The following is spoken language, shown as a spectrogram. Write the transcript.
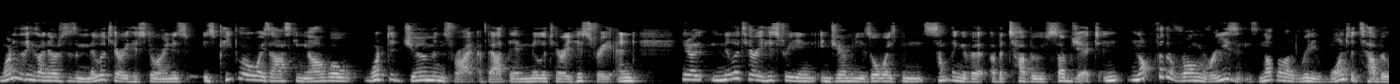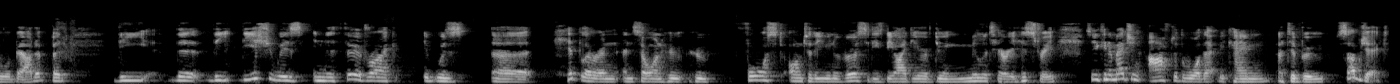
one of the things I notice as a military historian is is people are always asking me, oh, well, what did Germans write about their military history? And you know, military history in, in Germany has always been something of a of a taboo subject, and not for the wrong reasons. Not that I really want a taboo about it, but the the the the issue is in the Third Reich, it was uh, Hitler and, and so on who who forced onto the universities the idea of doing military history. So you can imagine after the war that became a taboo subject.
